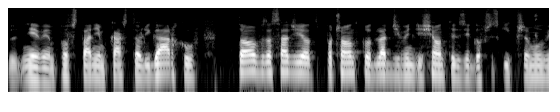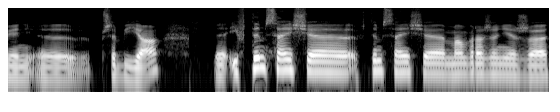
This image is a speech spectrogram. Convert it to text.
e, nie wiem, powstaniem kasty oligarchów, to w zasadzie od początku, od lat 90. z jego wszystkich przemówień przebija. I w tym sensie, w tym sensie mam wrażenie, że,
